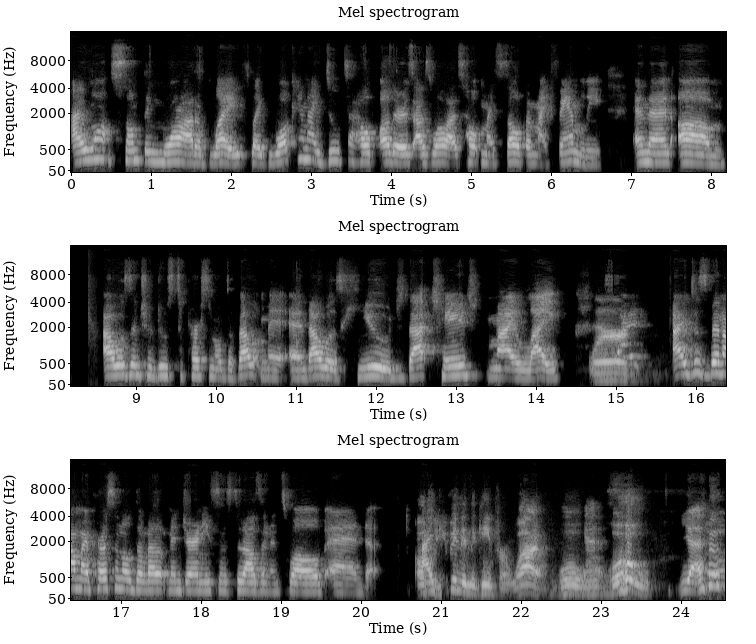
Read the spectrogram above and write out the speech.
I want something more out of life. Like, what can I do to help others as well as help myself and my family? And then um, I was introduced to personal development, and that was huge. That changed my life. Word. So I, I just been on my personal development journey since 2012, and oh, I, so you've been in the game for a while. Whoa, yes. whoa. Yeah.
